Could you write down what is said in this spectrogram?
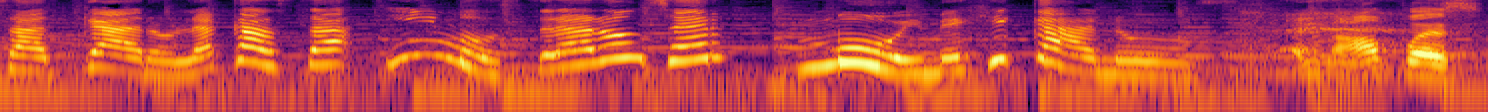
sacaron la casta y mostraron ser muy mexicanos. No, pues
